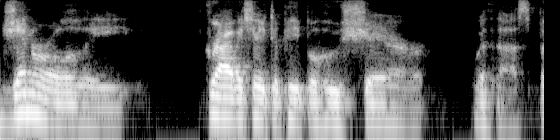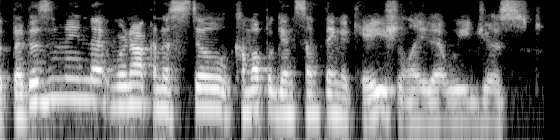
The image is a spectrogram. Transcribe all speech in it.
generally gravitate to people who share with us but that doesn't mean that we're not going to still come up against something occasionally that we just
